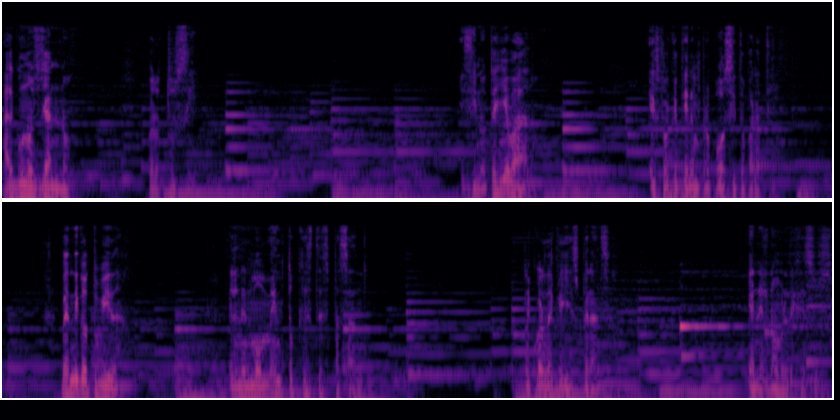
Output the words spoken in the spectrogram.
Algunos ya no, pero tú sí. Y si no te he llevado, es porque tiene un propósito para ti. Bendigo tu vida en el momento que estés pasando. Recuerda que hay esperanza. En el nombre de Jesús.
